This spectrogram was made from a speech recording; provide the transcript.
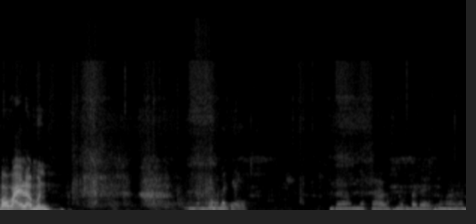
บ่ไหว้แล้วมึนให้ประเดี๋ยวแล้วนะคะชมประเด็กเข้ามาแล้ว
